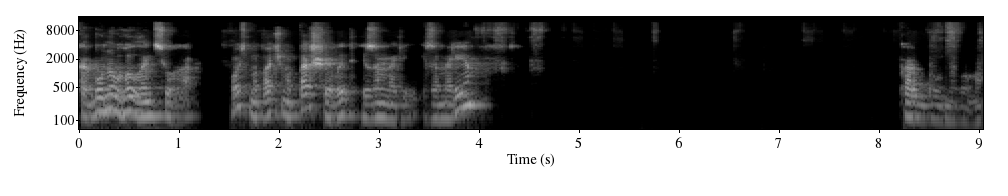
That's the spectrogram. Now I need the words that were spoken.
карбонового ланцюга. Ось ми бачимо перший вид ізомерії. Ізомерія карбонового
